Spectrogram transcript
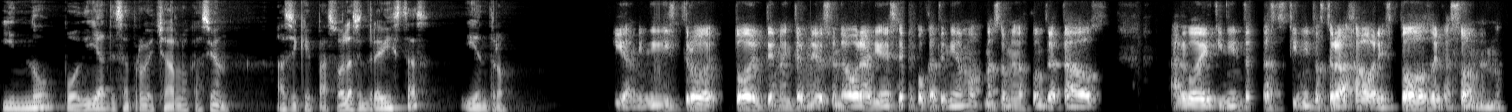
y no podía desaprovechar la ocasión. Así que pasó las entrevistas y entró. Y administró todo el tema de intermediación laboral y en esa época teníamos más o menos contratados algo de 500, 500 trabajadores, todos de la zona, ¿no?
